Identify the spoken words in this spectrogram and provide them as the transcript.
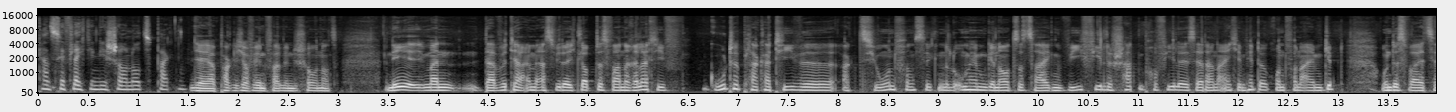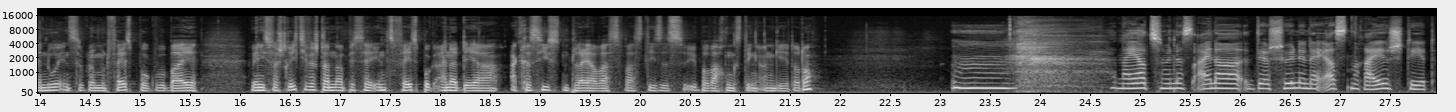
Kannst du dir vielleicht in die Shownotes packen. Ja, ja, packe ich auf jeden Fall in die Shownotes. Nee, ich meine, da wird ja einem erst wieder, ich glaube, das war eine relativ gute plakative Aktion von Signal, um ihm genau zu zeigen, wie viele Schattenprofile es ja dann eigentlich im Hintergrund von einem gibt. Und das war jetzt ja nur Instagram und Facebook, wobei, wenn ich es richtig verstanden habe, ist ja Facebook einer der aggressivsten Player, was, was dieses Überwachungsding angeht, oder? Mm, naja, zumindest einer, der schön in der ersten Reihe steht.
